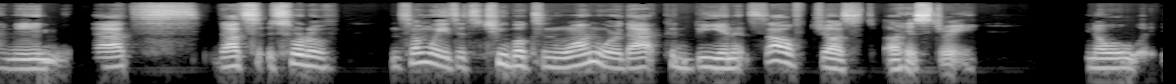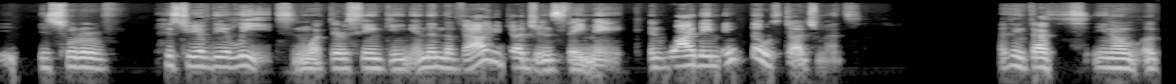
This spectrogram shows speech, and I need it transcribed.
I mean, that's that's sort of in some ways it's two books in one where that could be in itself just a history. You know, it's sort of history of the elites and what they're thinking and then the value judgments they make and why they make those judgments. I think that's, you know, a,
